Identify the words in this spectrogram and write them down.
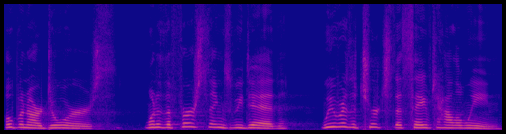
open our doors. One of the first things we did, we were the church that saved Halloween.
